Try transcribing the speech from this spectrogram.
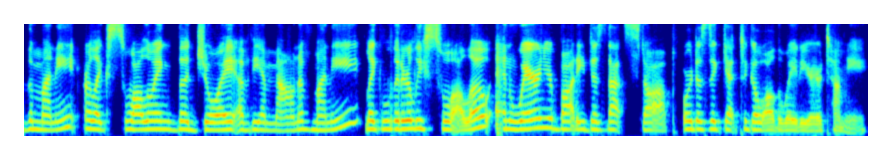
the money or like swallowing the joy of the amount of money, like literally swallow. And where in your body does that stop? Or does it get to go all the way to your tummy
